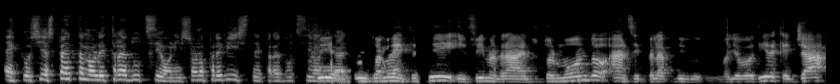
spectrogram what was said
Ecco, si aspettano le traduzioni, sono previste traduzioni? Sì, assolutamente sì, il film andrà in tutto il mondo, anzi la, voglio dire che già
